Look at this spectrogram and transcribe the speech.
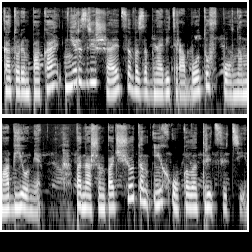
которым пока не разрешается возобновить работу в полном объеме. По нашим подсчетам, их около 30.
